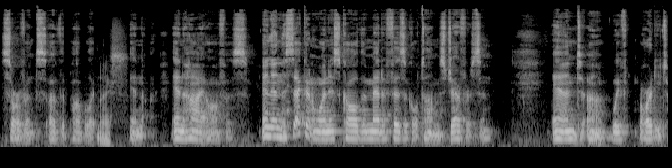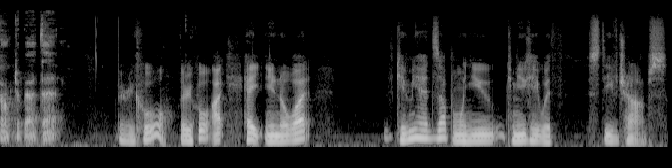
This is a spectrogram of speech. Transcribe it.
servants of the public nice. in in high office. And then the second one is called the Metaphysical Thomas Jefferson, and uh, we've already talked about that. Very cool. Very cool. I hey, you know what? Give me a heads up when you communicate with Steve Jobs.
